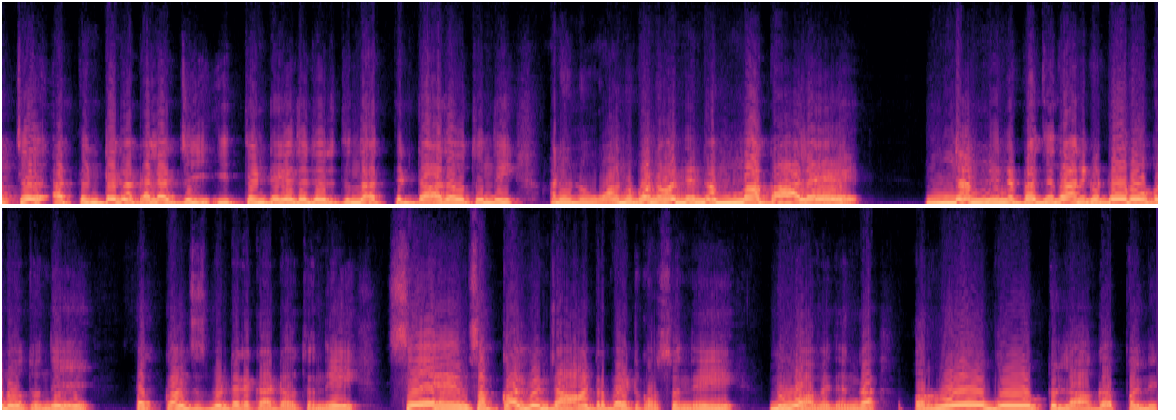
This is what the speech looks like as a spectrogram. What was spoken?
అత్తే అత్తింటే నాకు అలర్జీ ఇత్తింటే ఏదో జరుగుతుందో అత్తింటే అదవుతుంది అని నువ్వు అనుకున్నవన్నీ నమ్మకాలే. నమ్మిన ప్రతిదానికి డోర్ ఓపెన్ అవుతుంది. సబ్ కాన్షియస్ మైండ్ రికార్డ్ అవుతుంది. సేమ్ సబ్ కాన్షియస్ ఆర్డర్ బయటకు వస్తుంది. నువ్వు ఆ విధంగా రోబోట్ లాగా పని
